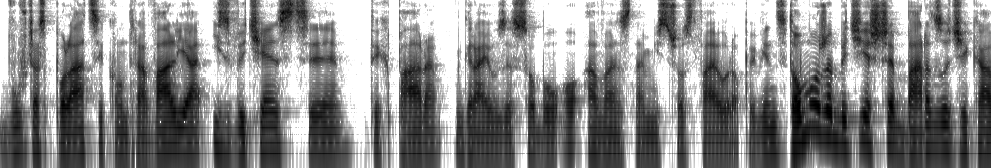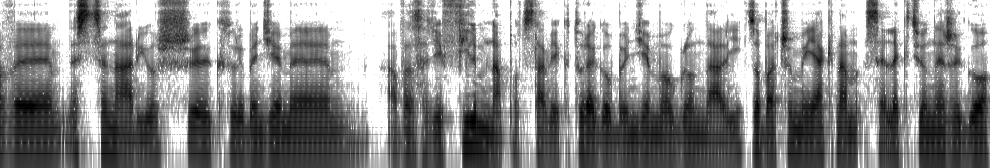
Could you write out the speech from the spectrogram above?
wówczas Polacy kontra Walia i zwycięzcy tych par grają ze sobą o awans na Mistrzostwa Europy, więc to może być jeszcze bardzo ciekawy scenariusz, który będziemy, a w zasadzie film na podstawie którego będziemy oglądali. Zobaczymy jak nam selekcjonerzy go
